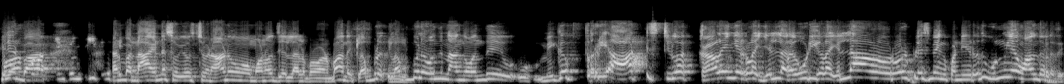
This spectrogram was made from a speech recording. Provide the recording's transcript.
தெரியல. நான் என்ன சொல் யோசிச்சேன் நானும் மனோஜ் பண்ணுவோம் அந்த கிளப்ல கிளப்ல வந்து நாங்க வந்து மிகப்பெரிய ஆர்டிஸ்ட்களா கலைஞர்களா எல்லா ரவுடிகளா எல்லா ரோல் பிளேஸுமே எங்க பண்ணிடுறது உண்மையா வாழ்ந்துறது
